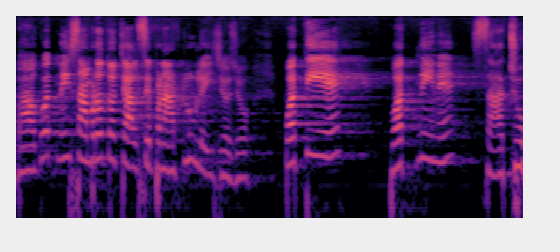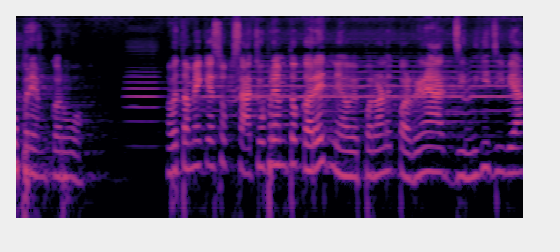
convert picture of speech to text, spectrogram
ભાગવત નહીં સાંભળો તો ચાલશે, પણ આટલું લઈ જજો. પતિએ પત્નીને સાચો પ્રેમ કરવો. હવે તમે કહેશો કે સાચો પ્રેમ તો કરે જ ને હવે, પરણ પરણ્યા, જિંદગી જીવ્યા.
